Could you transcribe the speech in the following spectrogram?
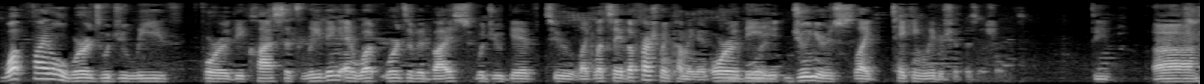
what final words would you leave for the class that's leaving, and what words of advice would you give to, like, let's say the freshmen coming in, or the juniors like taking leadership positions? deep. Uh,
